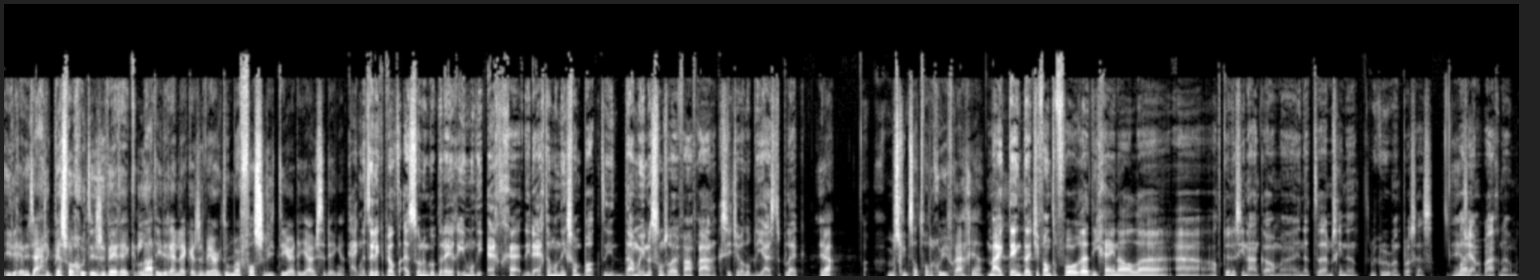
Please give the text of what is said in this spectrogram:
Iedereen is eigenlijk best wel goed in zijn werk. Laat iedereen lekker zijn werk doen, maar faciliteer de juiste dingen. Kijk, natuurlijk heb je altijd uitzondering op de regel. Iemand die, echt die er echt helemaal niks van bakt. Daar moet je er soms wel even aan vragen. Zit je wel op de juiste plek? Ja, misschien is dat wel een goede vraag, ja. Maar ik denk dat je van tevoren diegene al uh, uh, had kunnen zien aankomen in het, uh, misschien in het recruitment proces. Ja. Als jij hem hebt aangenomen.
